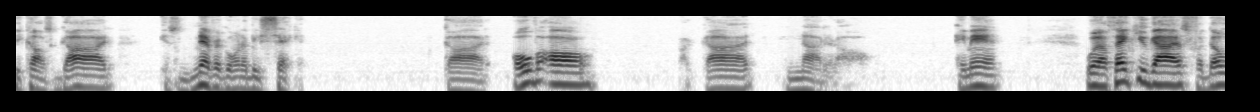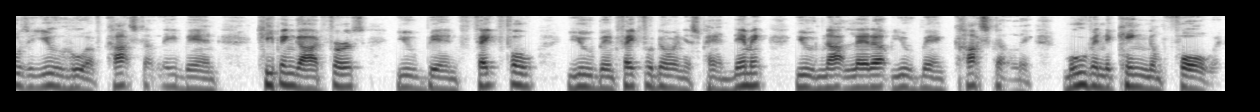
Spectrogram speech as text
because God is never going to be second. God overall or God not at all. Amen. Well, thank you guys for those of you who have constantly been keeping God first. You've been faithful. You've been faithful during this pandemic. You've not let up. You've been constantly moving the kingdom forward.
